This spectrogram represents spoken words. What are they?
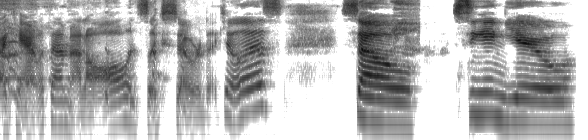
I can't with them at all. It's like so ridiculous. So seeing you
